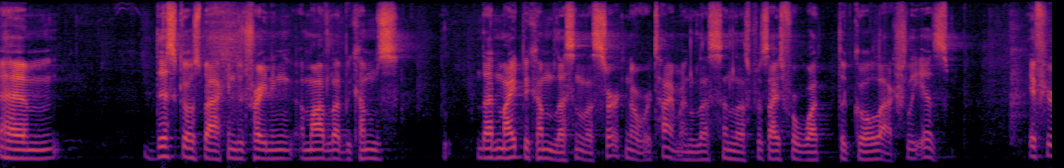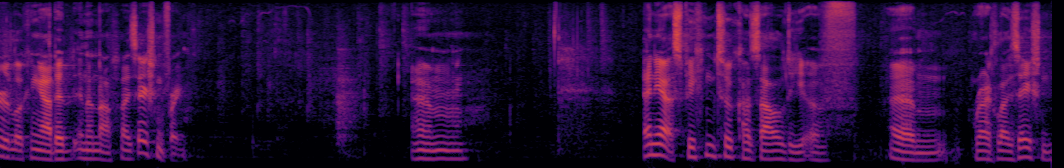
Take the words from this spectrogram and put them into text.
um, this goes back into training a model that becomes that might become less and less certain over time and less and less precise for what the goal actually is if you're looking at it in an optimization frame. Um, and yeah, speaking to causality of um, radicalization,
